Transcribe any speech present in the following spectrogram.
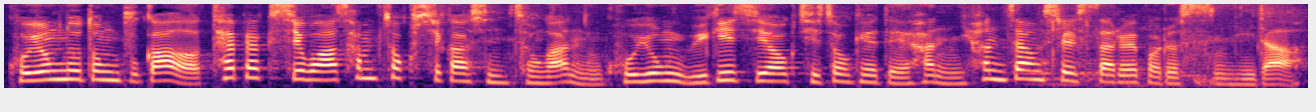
고용노동부가 태백시와 삼척시가 신청한 고용 위기 지역 지정에 대한 현장 실사를 벌였습니다.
